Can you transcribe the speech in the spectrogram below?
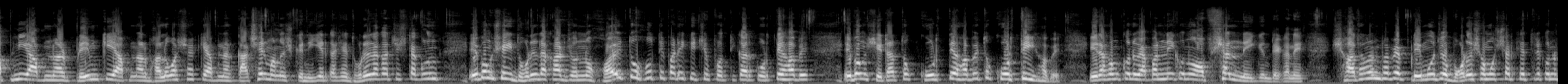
আপনি আপনার প্রেমকে, আপনার ভালোবাসাকে, আপনার কাছের মানুষকে নিজের কাছে ধরে রাখার চেষ্টা করুন এবং সেই ধরে রাখার জন্য হয়তো হতে পারে কিছু প্রতিকার করতে হবে এবং সেটা তো করতে হবে, তো করতেই হবে। এরকম কোনো ব্যাপার নেই, কোনো অপশান নেই কিন্তু এখানে। সাধারণভাবে যে বড় সমস্যার ক্ষেত্রে কোনো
